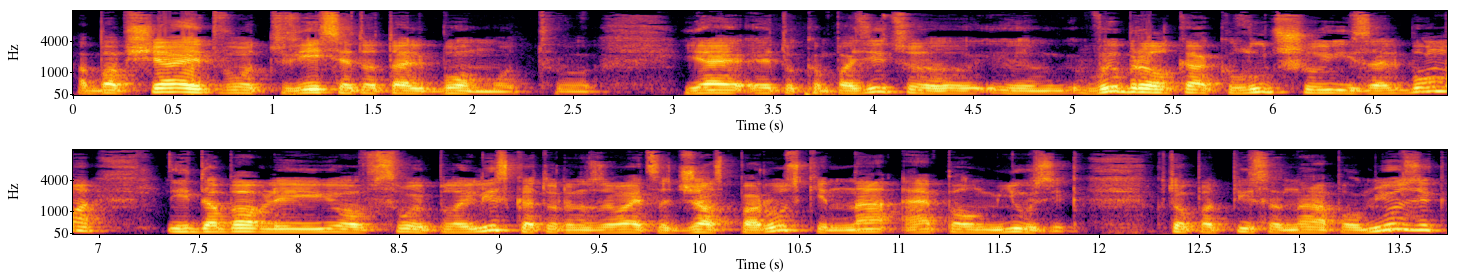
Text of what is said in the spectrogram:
обобщает вот весь этот альбом. Вот я эту композицию э, выбрал как лучшую из альбома и добавлю ее в свой плейлист, который называется «Джаз по-русски» на Apple Music. Кто подписан на Apple Music,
